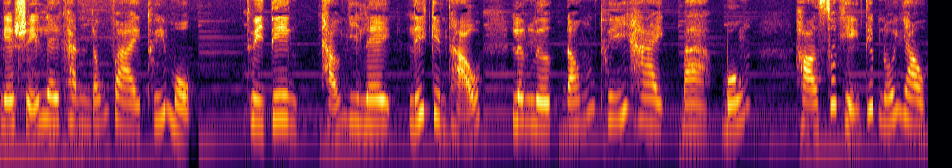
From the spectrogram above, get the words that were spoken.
nghệ sĩ Lê Khanh đóng vai Thúy 1, Thùy Tiên, Thảo Nhi Lê, Lý Kim Thảo lần lượt đóng Thúy 2, 3, 4. Họ xuất hiện tiếp nối nhau.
